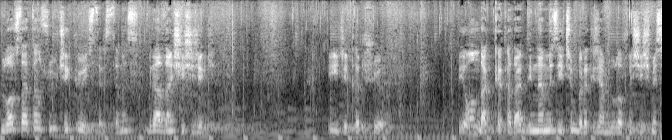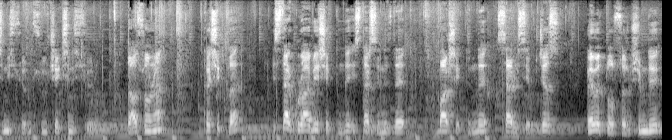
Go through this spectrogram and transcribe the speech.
Yulaf zaten suyu çekiyor ister istemez. Birazdan şişecek. İyice karışıyor. Bir 10 dakika kadar dinlenmesi için bırakacağım. Yulafın şişmesini istiyorum. Suyu çeksin istiyorum. Daha sonra kaşıkla ister kurabiye şeklinde isterseniz de bar şeklinde servis yapacağız. Evet dostlarım şimdi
